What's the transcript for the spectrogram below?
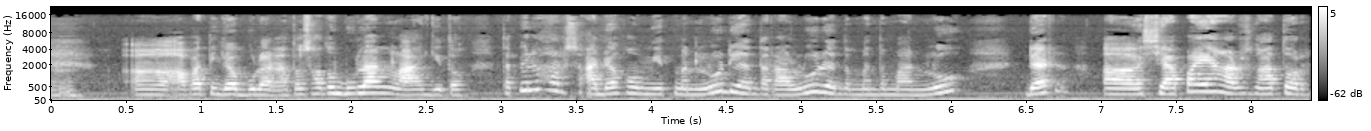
Mm-mm. Eh, apa tiga bulan atau satu bulan lah gitu tapi lu harus ada komitmen lu di antara lu dan teman-teman lu dan eh, siapa yang harus ngatur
